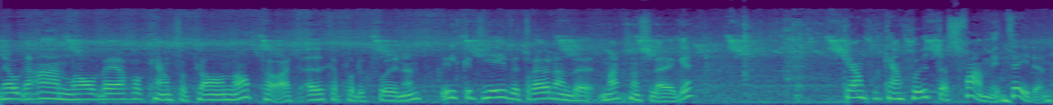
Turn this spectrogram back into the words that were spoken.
Några andra av er har kanske planer på att öka produktionen, vilket givet rådande marknadsläge kanske kan skjutas fram i tiden.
